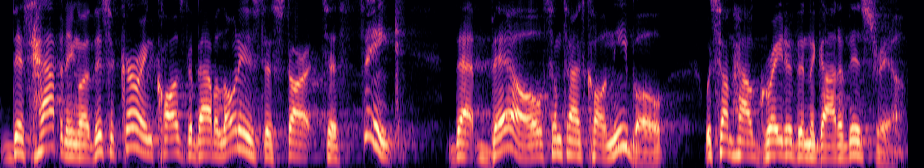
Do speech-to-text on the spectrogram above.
this happening or this occurring caused the Babylonians to start to think that Bel, sometimes called Nebo, was somehow greater than the God of Israel.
